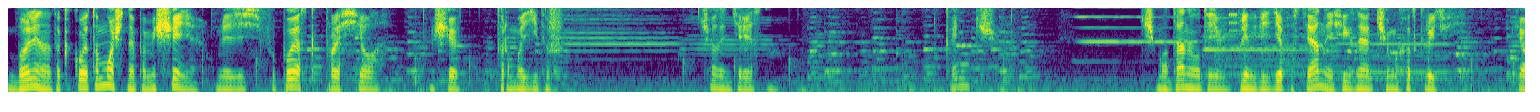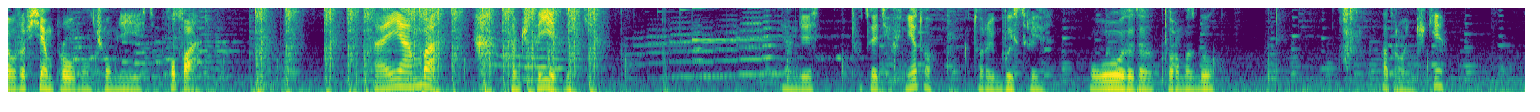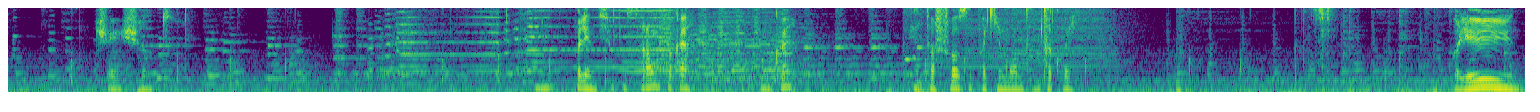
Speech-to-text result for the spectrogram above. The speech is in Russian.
Блин, это какое-то мощное помещение. У меня здесь FPS как просела. Вообще тормозит аж. Что-то интересного. Кончу. Чемоданы вот эти, блин, везде постоянно, и фиг знает, чем их открыть. Я уже всем пробовал, что у меня есть. Опа. Стоямба. Там что-то есть вдалеке. Я надеюсь, тут этих нету, которые быстрые. Вот это тормоз был. Патрончики. Что еще тут? Ну, блин, все по-старому пока. Ну-ка. Это что за покемон там такой? Блин.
